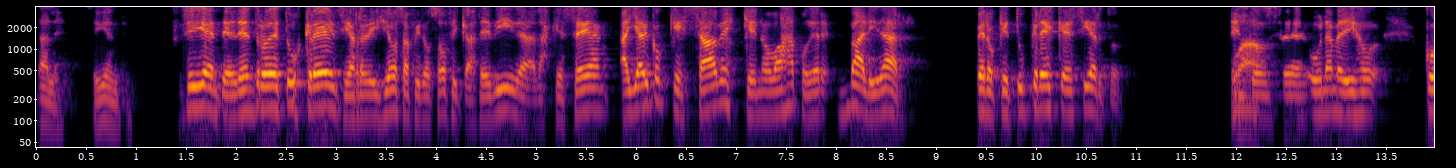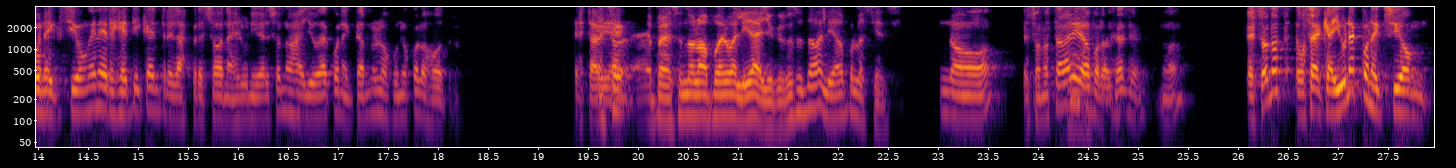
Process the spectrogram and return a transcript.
Dale, siguiente. Siguiente, dentro de tus creencias religiosas, filosóficas, de vida, las que sean, hay algo que sabes que no vas a poder validar, pero que tú crees que es cierto. Entonces, una me dijo, conexión energética entre las personas. El universo nos ayuda a conectarnos los unos con los otros. Está bien. Eh, pero eso no lo va a poder validar. Yo creo que eso está validado por la ciencia. No, eso no está validado por la ciencia. No. Eso no, o sea, que hay una conexión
